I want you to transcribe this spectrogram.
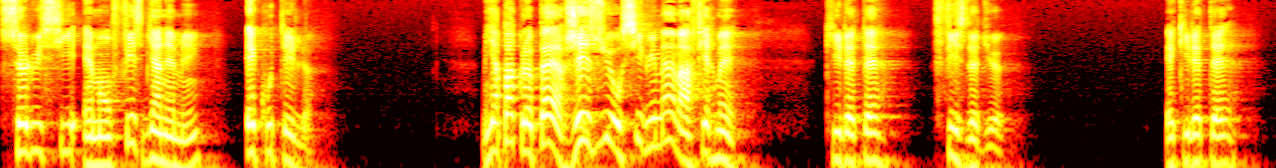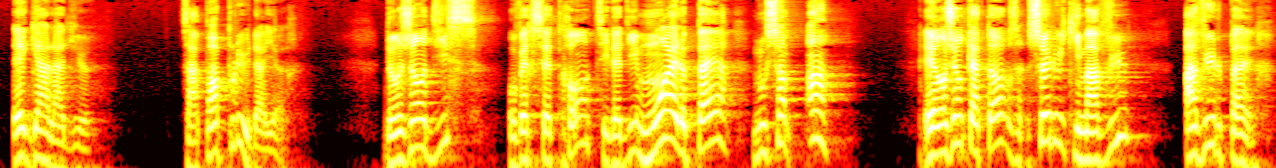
Celui-ci est mon Fils bien-aimé, écoutez-le. Mais il n'y a pas que le Père, Jésus aussi lui-même a affirmé qu'il était Fils de Dieu et qu'il était égal à Dieu. Ça n'a pas plu d'ailleurs. Dans Jean 10, au verset 30, il a dit, Moi et le Père, nous sommes un. Et en Jean 14, celui qui m'a vu a vu le Père.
